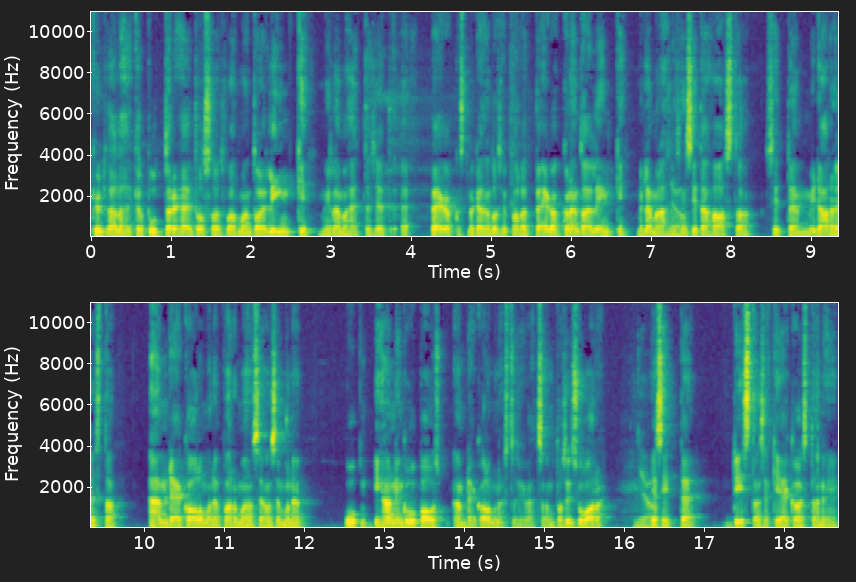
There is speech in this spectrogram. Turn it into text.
Kyllä tällä hetkellä putteriheitossa olisi varmaan toi linkki, millä mä heittäisin, että P2 mä käytän tosi paljon, että P2 tai linkki, millä mä lähtisin Joo. Joo. sitä haastaa. Sitten midareista MD3 varmaan se on semmoinen u, ihan niin kuin upous MD3 tosi hyvä, että se on tosi suora. Joo. Ja sitten distanssikiekoista niin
